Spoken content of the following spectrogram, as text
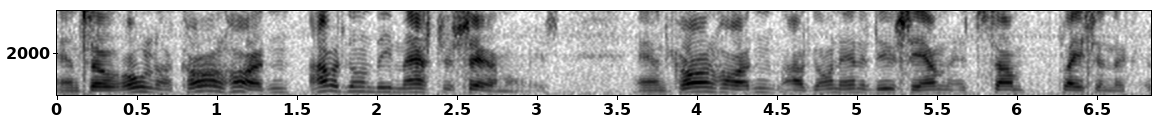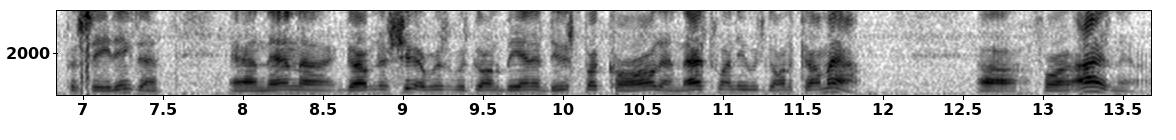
And so old uh, Carl Hardin, I was going to be master of ceremonies. And Carl Hardin, I was going to introduce him at some place in the proceedings, and, and then Governor Shivers was going to be introduced by Carl, and that's when he was going to come out for Eisenhower.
